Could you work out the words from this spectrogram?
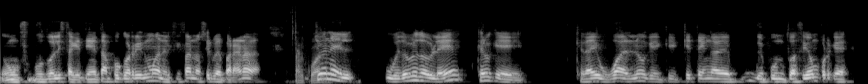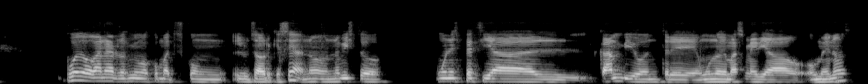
un futbolista que tiene tan poco ritmo en el FIFA no sirve para nada. Yo en el WWE creo que, que da igual, ¿no? Que, que- que tenga de, de puntuación porque puedo ganar los mismos combates con el luchador que sea. No, no he visto un especial cambio entre uno de más media o, o menos.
